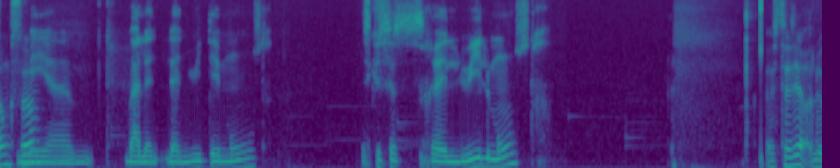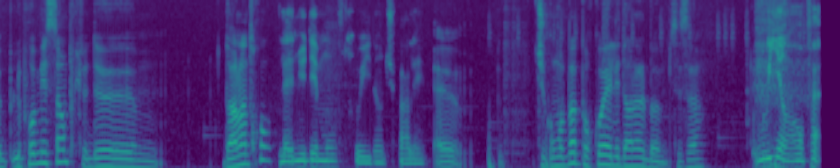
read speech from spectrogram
Tant que ça, Mais euh, bah, la, la nuit des monstres, est-ce que ce serait lui le monstre? Euh, c'est-à-dire le, le premier sample de, Dans l'intro? La nuit des monstres, oui, dont tu parlais. euh, Tu comprends pas pourquoi elle est dans l'album, c'est ça? Oui, en- enfin,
